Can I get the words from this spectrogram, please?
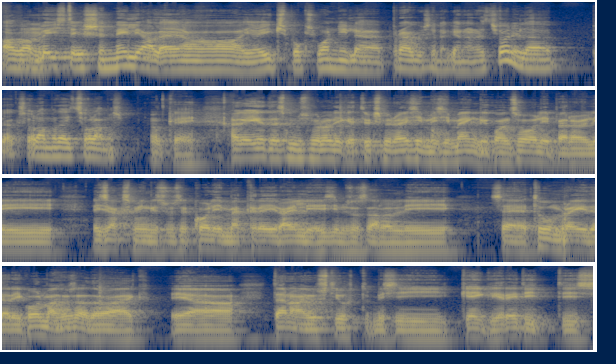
aga mm. Playstation neljale ja, ja Xbox One'ile, praegusele generatsioonile peaks olema täitsa olemas. okei okay., aga igatahes, mis mul oligi, et üks minu esimesi mänge konsooli peal oli lisaks mingisuguse Colin McRae ralli esimesel osal oli see Tomb Raideri kolmas osa too aeg ja täna just juhtumisi keegi Redditis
